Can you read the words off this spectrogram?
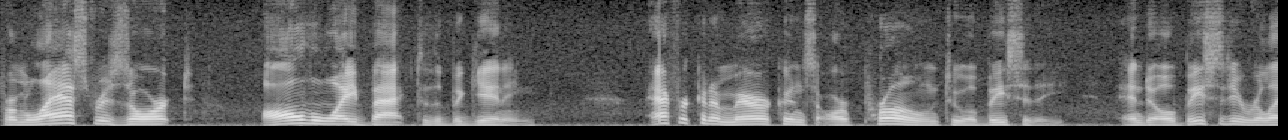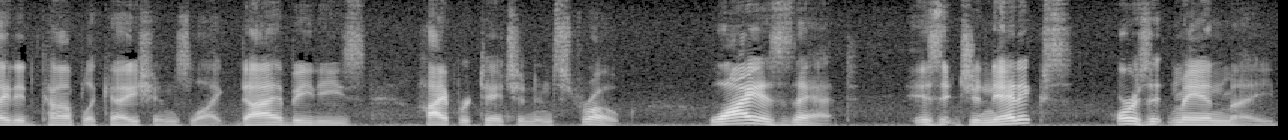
From last resort all the way back to the beginning, African Americans are prone to obesity and to obesity-related complications like diabetes, hypertension, and stroke. Why is that? Is it genetics or is it man-made?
